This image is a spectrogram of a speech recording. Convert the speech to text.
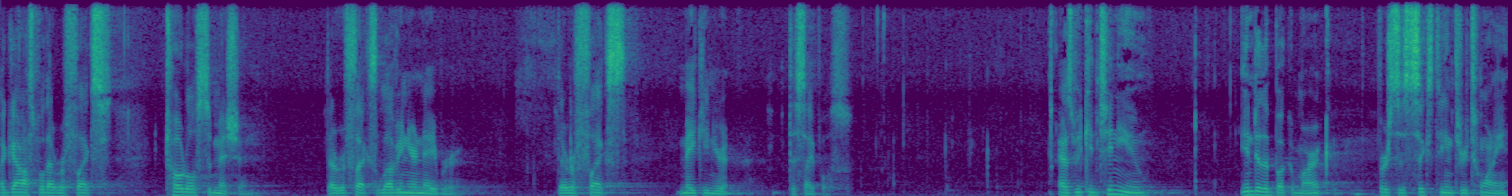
A gospel that reflects total submission, that reflects loving your neighbor, that reflects making your disciples. As we continue into the book of Mark, verses 16 through 20,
